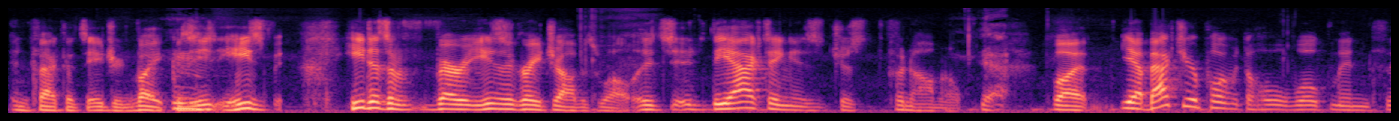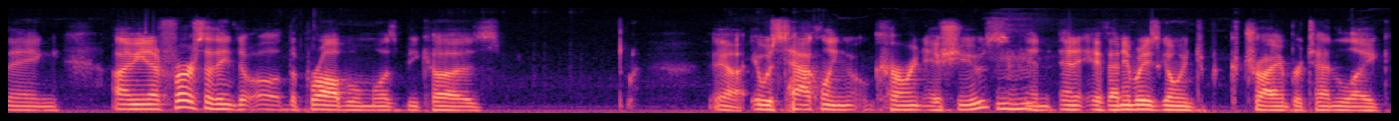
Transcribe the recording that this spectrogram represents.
in fact it's adrian veidt because he's, he's he does a very he's a great job as well. It's it, the acting is just phenomenal. Yeah. But yeah, back to your point with the whole Wokeman thing. I mean, at first I think the uh, the problem was because yeah, it was tackling current issues, and and if anybody's going to try and pretend like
